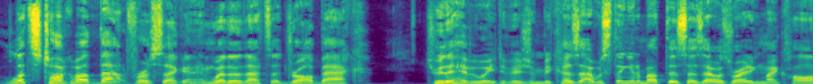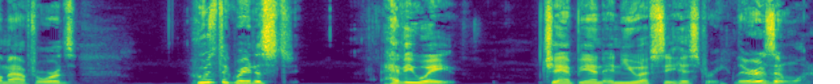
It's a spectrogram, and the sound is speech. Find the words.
let's talk about that for a second and whether that's a drawback to the heavyweight division because I was thinking about this as I was writing my column afterwards. Who's the greatest heavyweight champion in UFC history? There isn't one.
